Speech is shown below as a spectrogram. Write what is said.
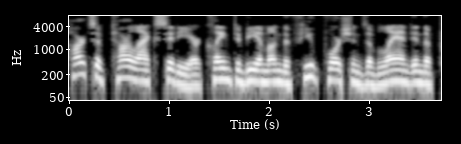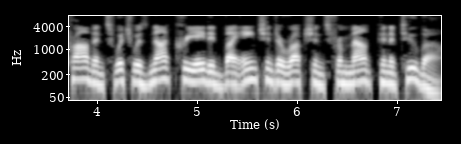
Parts of Tarlac City are claimed to be among the few portions of land in the province which was not created by ancient eruptions from Mount Pinatubo.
